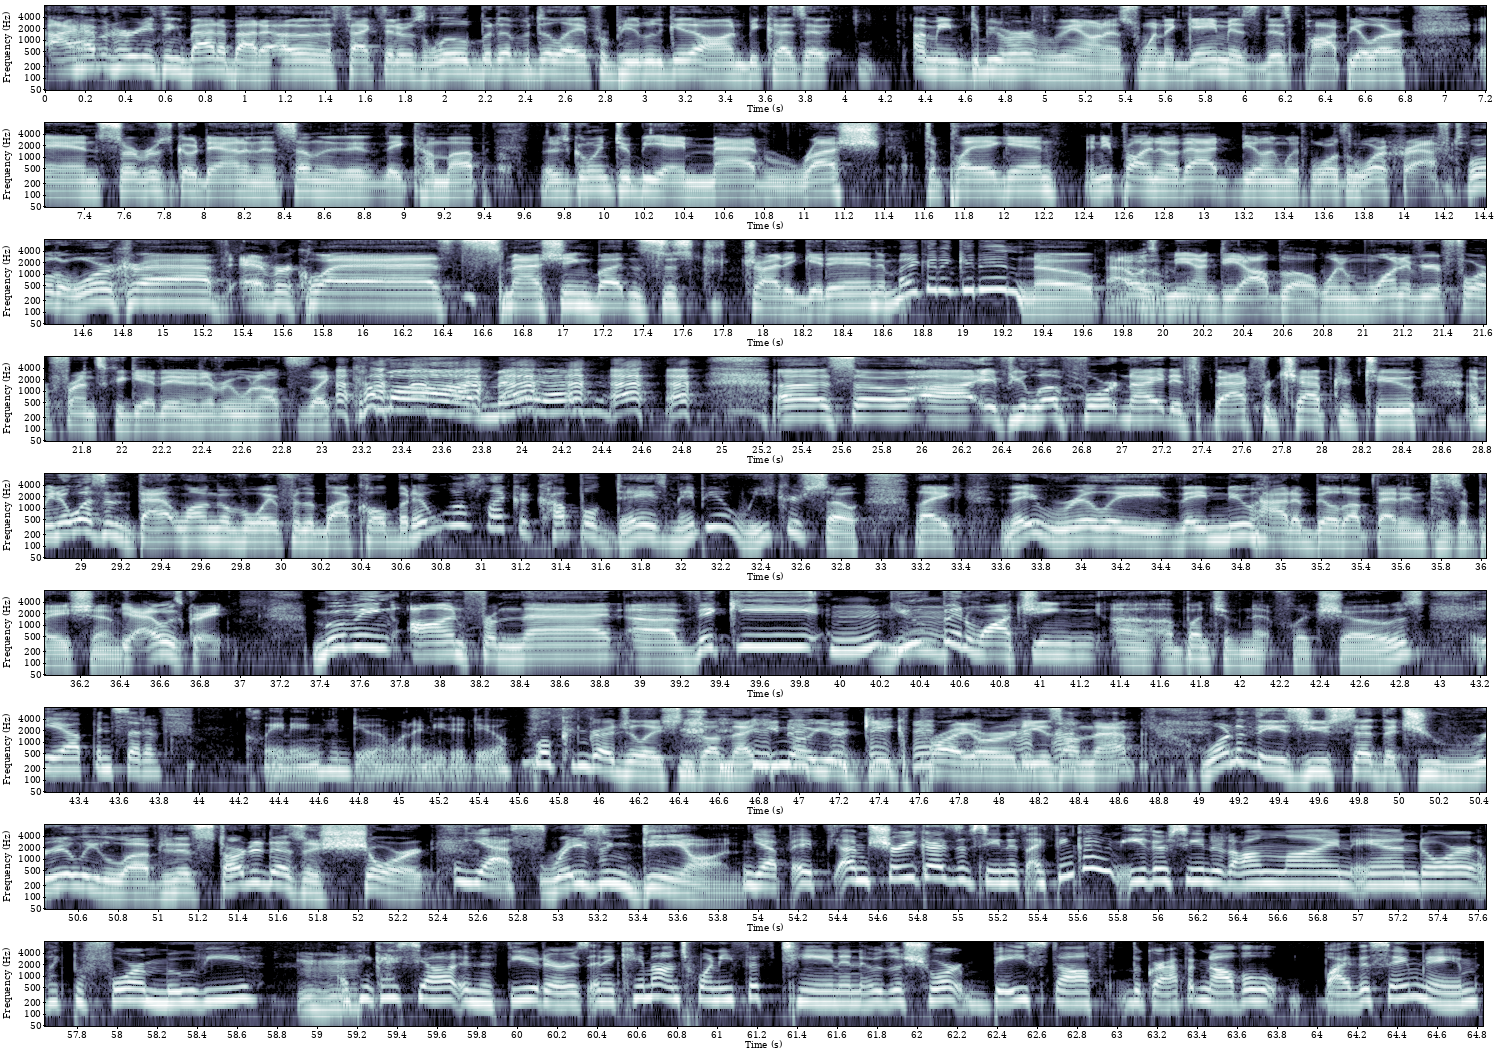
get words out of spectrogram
I haven't heard anything bad about it other than the fact that it was a little bit of a delay for people to get on because, it, I mean, to be perfectly honest, when a game is this popular and servers go down and then suddenly they, they come up, there's going to be a mad rush to play again. and you probably know that dealing with World of Warcraft. World of Warcraft, EverQuest, smashing buttons to try to get in. Am I going to get in? No. That was me on Diablo when one of your four friends could get in and everyone else is like, come on, man. Uh, so uh, if you love Fortnite, it's back for Chapter 2. I mean, it wasn't that long of a wait for the black hole, but it was like a couple days, maybe a week or so. Like, they really, they knew how to build up that anticipation. Yeah, it was great. Moving on from that, uh, Vicky, you've been watching uh, a bunch of Netflix shows. Yep, instead of cleaning and doing what I need to do. Well, congratulations on that. You know your geek priorities on that. One of these you said that you really loved, and it started as a short. Yes. Raising Dion. Yep, if, I'm sure you guys have seen this. I think I've either seen it online and or like before a movie. Mm-hmm. I think I saw it in the theaters, and it came out in 2015, and it was a short based off the graphic novel by the same name,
